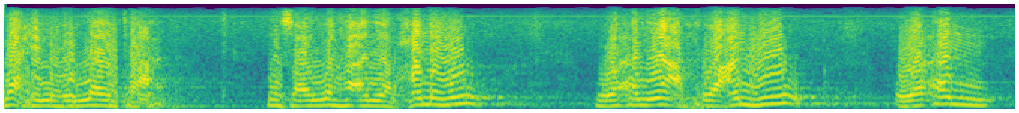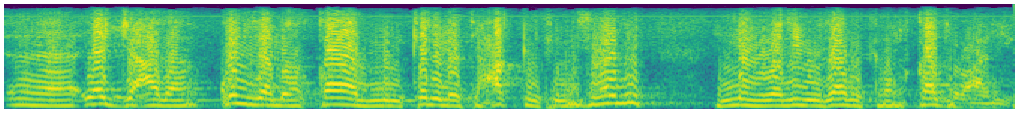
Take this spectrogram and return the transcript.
رحمه الله تعالى. نسأل الله أن يرحمه وأن يعفو عنه وأن آه، يجعل كل ما قال من كلمة حق في ميزانه إنه ولي ذلك والقادر عليه.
